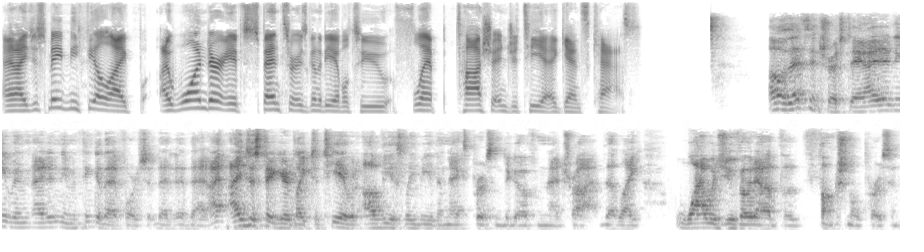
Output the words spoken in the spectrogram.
And I just made me feel like I wonder if Spencer is going to be able to flip Tasha and J'Tia against Kass. Oh, that's interesting. I didn't even I didn't even think of that for that that. I, I just figured like J'Tia would obviously be the next person to go from that tribe. That like why would you vote out the functional person?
